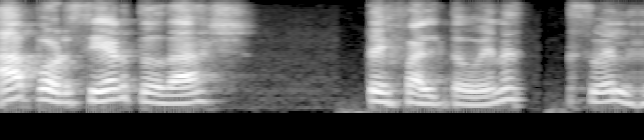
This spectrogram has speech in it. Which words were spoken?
Ah, por cierto, Dash, te faltó Venezuela.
